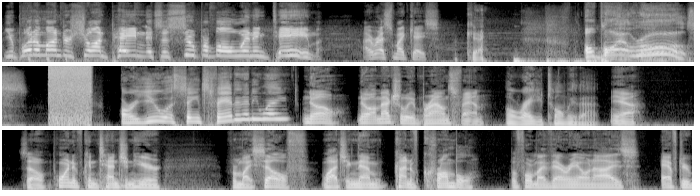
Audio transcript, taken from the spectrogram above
You put him under Sean Payton, it's a Super Bowl winning team. I rest my case. Okay. Oh, Boyle rules. Are you a Saints fan in any way? No, no, I'm actually a Browns fan. Oh, right. You told me that. Yeah. So, point of contention here. for myself watching them kind of crumble before my very own eyes after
